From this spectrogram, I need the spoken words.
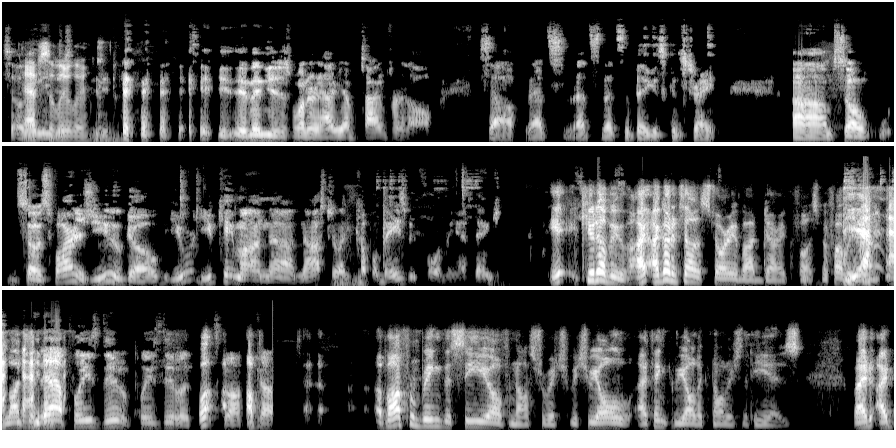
So absolutely, just, and then you're just wondering how you have time for it all. So that's that's that's the biggest constraint. Um, so so as far as you go, you were you came on uh, Nostr like a couple days before me, I think. QW, I, I got to tell a story about Derek first before we yeah. launch Yeah, please do, please do it. Well, up, apart from being the CEO of Nostr, which which we all, I think we all acknowledge that he is. But I,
